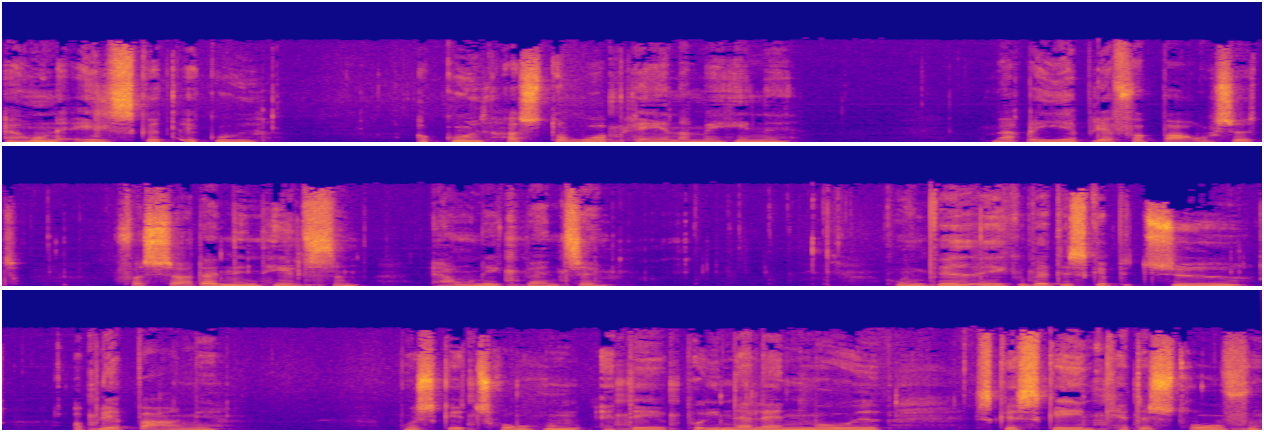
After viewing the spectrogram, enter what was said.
at hun er elsket af Gud, og Gud har store planer med hende. Maria bliver forbavset, for sådan en hilsen er hun ikke vant til. Hun ved ikke, hvad det skal betyde, og bliver bange. Måske tror hun, at det på en eller anden måde skal ske en katastrofe.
